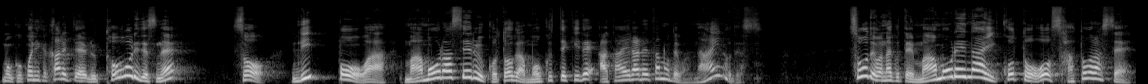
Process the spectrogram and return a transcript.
もうここに書かれている通りですね。そう。立法は守らせることが目的で与えられたのではないのです。そうではなくて守れないことを悟らせ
